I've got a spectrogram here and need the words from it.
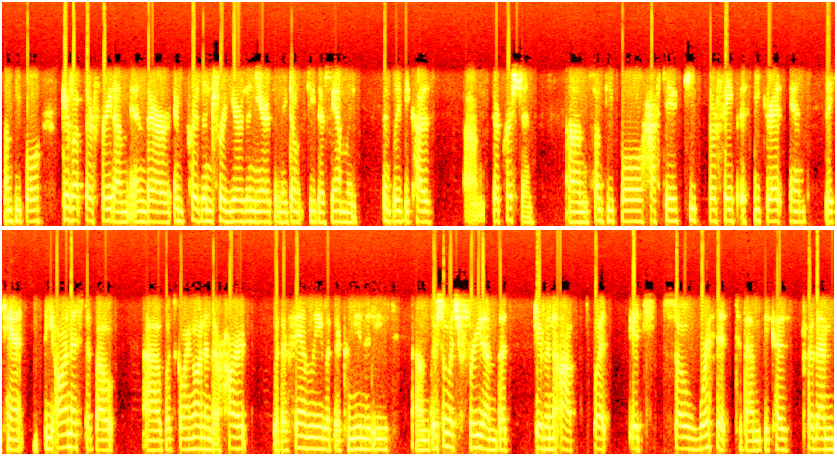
Some people give up their freedom and they're imprisoned for years and years, and they don't see their family simply because um, they're Christian. Um, some people have to keep their faith a secret, and they can't be honest about uh, what's going on in their heart, with their family, with their community. Um, there's so much freedom that's given up, but it's so worth it to them because for them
